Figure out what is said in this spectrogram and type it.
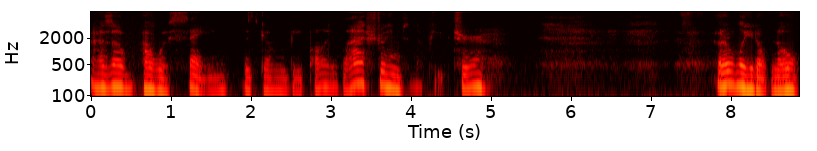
As I, I was saying, there's gonna be probably live streams in the future. I really don't know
